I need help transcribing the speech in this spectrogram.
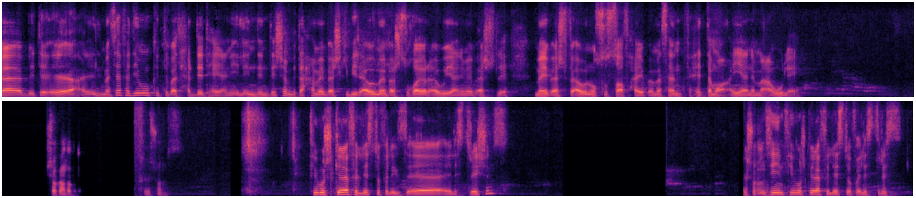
فبت... آه، المسافة دي ممكن تبقى تحددها يعني ال indentation بتاعها ما يبقاش كبير قوي ما يبقاش صغير قوي يعني ما يبقاش ما يبقاش في أول نص الصفحة يبقى مثلا في حتة معينة معقولة يعني. شكرا دكتور. في شمس في مشكلة في ال list of illustrations باشمهندسين في مشكلة في ال list of illustrations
